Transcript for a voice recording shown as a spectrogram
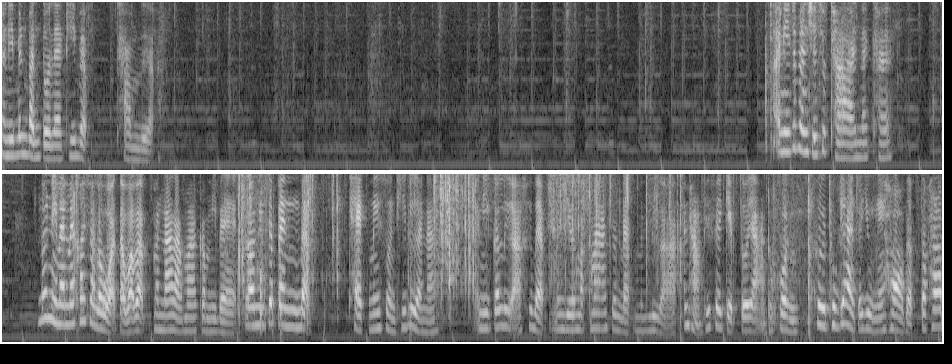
อันนี้เป็นบันตัวแรกที่แบบทำเลยอะอันนี้จะเป็นชิ้นสุดท้ายนะคะ รุ่นนี้มันไม่ค่อยสโลว์อะแต่ว่าแบบมันน่ารักมากกับมีแบร์รอบนี้จะเป็นแบบแท็กในส่วนที่เหลือนะ อันนี้ก็เหลือคือแบบมันเยอะมากๆจนแบบมันเหลือเป็นถังที่เฟยเก็บตัวอย่างทุกคน คือทุกอย่างจะอยู่ในห่อแบบสภาพ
